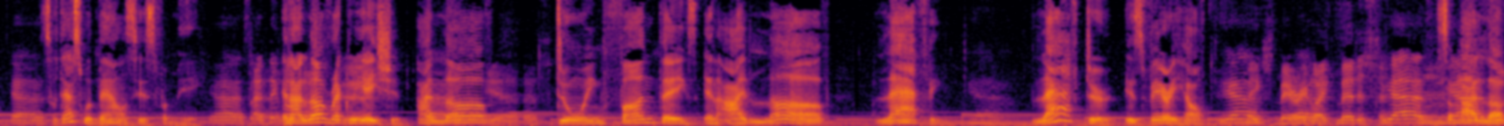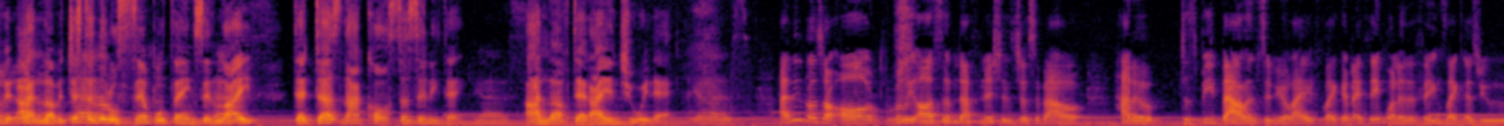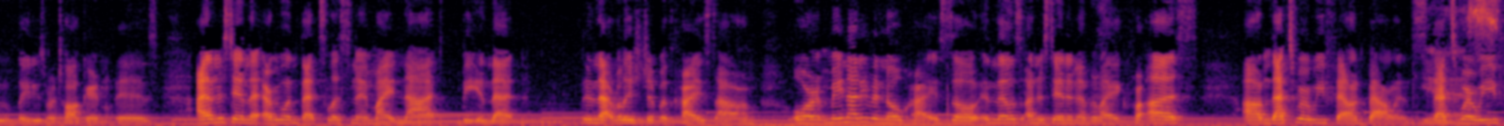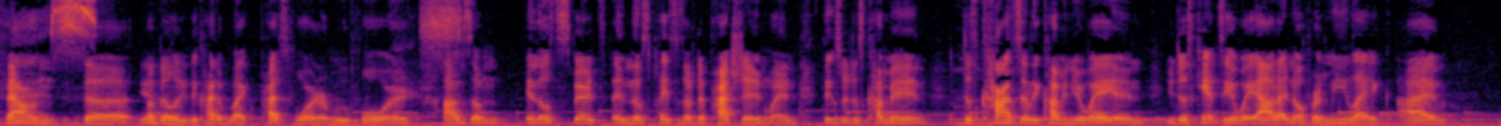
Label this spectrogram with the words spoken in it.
Yes. So that's what balance is for me. Yes. I think. And I love are- recreation. I Yeah. love Yeah, that's doing fun things and I love laughing. Yeah. Laughter is very healthy. Yeah. makes merry yes. like medicine. Yes. Mm-hmm. So yes. I love it. I love it. Just the little simple things in Yes. life that does not cost us anything. Yes. I love that. I enjoy that. Yes. I think those are all really awesome definitions just about how to just be balanced in your life. Like, and I think one of the things, like, as you ladies were talking, is I understand that everyone that's listening might not be in that in that relationship with Christ, um, or may not even know Christ. So, in those understanding of like for us, um, that's where we found balance. that's where we found yes. the Yeah. ability to kind of like press forward or move forward. Um, so in those spirits, in those places of depression, when things are just coming just constantly coming your way and you just can't see a way out. I know for me, like I've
